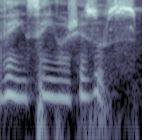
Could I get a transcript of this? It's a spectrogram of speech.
Vem, Senhor Jesus.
